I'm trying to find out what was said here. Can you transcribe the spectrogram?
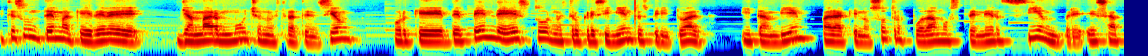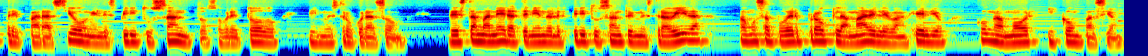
Este es un tema que debe llamar mucho nuestra atención porque depende esto nuestro crecimiento espiritual y también para que nosotros podamos tener siempre esa preparación, el Espíritu Santo sobre todo en nuestro corazón. De esta manera, teniendo el Espíritu Santo en nuestra vida, vamos a poder proclamar el Evangelio con amor y compasión.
